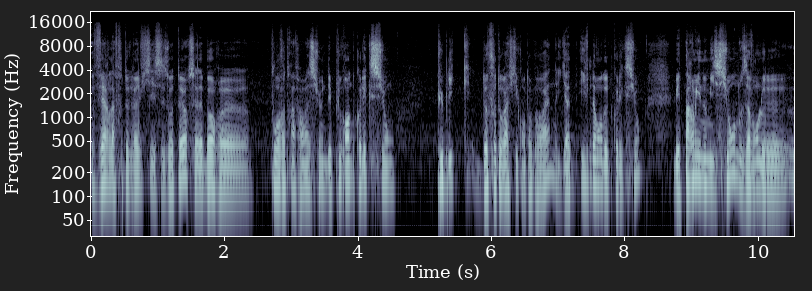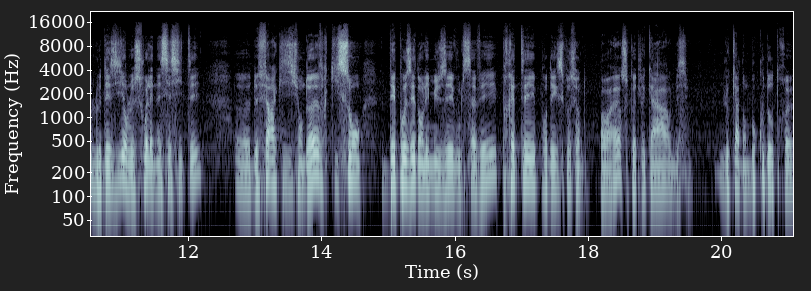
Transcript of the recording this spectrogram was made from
vers la photographie et ses auteurs, c'est d'abord, euh, pour votre information, une des plus grandes collections publiques de photographie contemporaine. Il y a évidemment d'autres collections, mais parmi nos missions, nous avons le, désir, le souhait, la nécessité euh, de faire acquisition d'œuvres qui sont déposées dans les musées, vous le savez, prêtées pour des expositions temporaires. Ce peut être le cas à Arles, mais c'est le cas dans beaucoup d'autres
